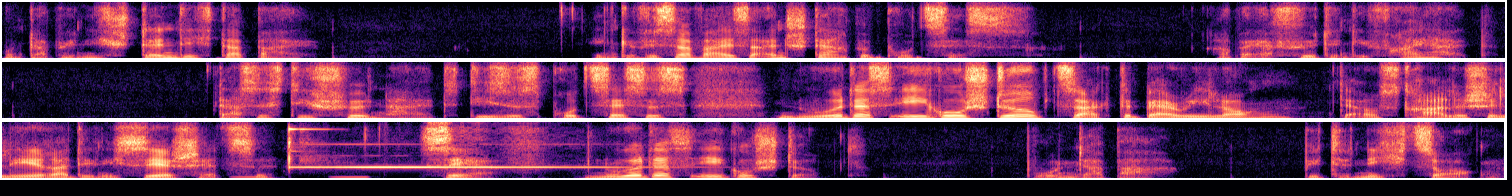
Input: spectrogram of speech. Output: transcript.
Und da bin ich ständig dabei. In gewisser Weise ein Sterbeprozess. Aber er führt in die Freiheit. Das ist die Schönheit dieses Prozesses. Nur das Ego stirbt, sagte Barry Long, der australische Lehrer, den ich sehr schätze. Sehr. Nur das Ego stirbt. Wunderbar. Bitte nicht sorgen.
